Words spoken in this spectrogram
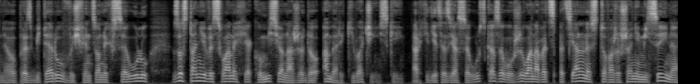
neopresbiterów wyświęconych w Seulu zostanie wysłanych jako misjonarze do Ameryki Łacińskiej. Archidiecezja seulska założyła nawet specjalne stowarzyszenie misyjne,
